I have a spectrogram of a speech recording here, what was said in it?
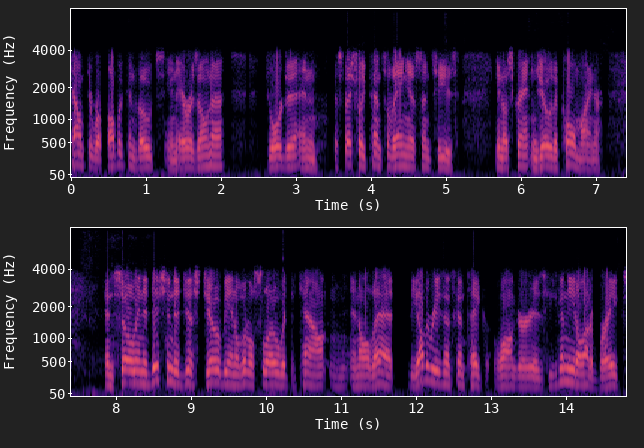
count the Republican votes in Arizona, Georgia, and especially Pennsylvania, since he's, you know, Scranton Joe, the coal miner. And so, in addition to just Joe being a little slow with the count and, and all that, the other reason it's going to take longer is he's going to need a lot of breaks.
